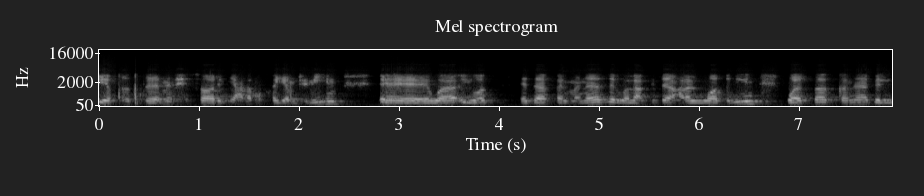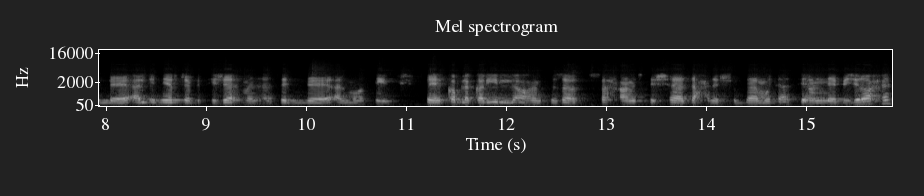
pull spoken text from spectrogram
يفرض من حصاره على مخيم جنين آه، ويوزع استهداف المنازل والاعتداء على المواطنين واطلاق قنابل الانيرجا باتجاه منازل المواطنين. قبل قليل أعلنت وزارة الصحة عن استشهاد أحد الشبان متاثرا بجراحه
